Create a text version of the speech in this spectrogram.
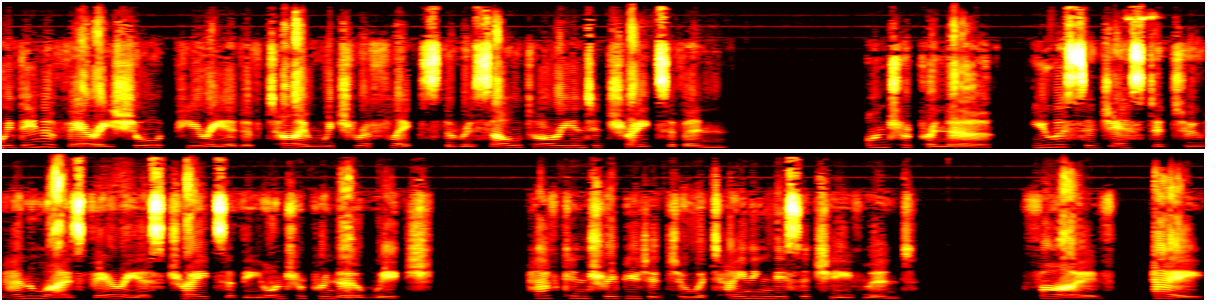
Within a very short period of time which reflects the result-oriented traits of an entrepreneur, you are suggested to analyze various traits of the entrepreneur which have contributed to attaining this achievement. 5. A.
